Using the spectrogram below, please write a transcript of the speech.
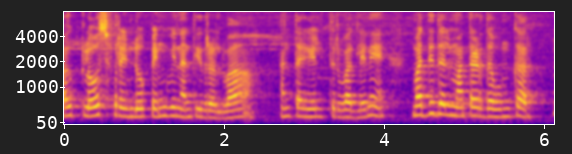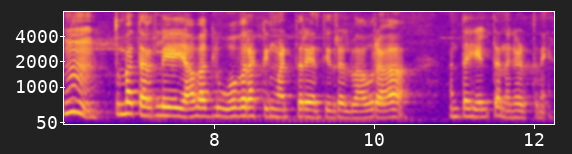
ಅವ್ರ ಕ್ಲೋಸ್ ಫ್ರೆಂಡು ಪೆಂಗ್ವಿನ್ ಅಂತಿದ್ರಲ್ವಾ? ಅಂತ ಹೇಳ್ತಿರುವಾಗಲೇ ಮಧ್ಯದಲ್ಲಿ ಮಾತಾಡ್ದ ಓಂಕಾರ್ ಹ್ಞೂ ತುಂಬ ತರಲೆ, ಯಾವಾಗಲೂ ಓವರ್ ಆ್ಯಕ್ಟಿಂಗ್ ಮಾಡ್ತಾರೆ ಅಂತಿದ್ರಲ್ವಾ ಅವರಾ? ಅಂತ ಹೇಳ್ತಾ ನಗಾಡ್ತಾನೆ.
